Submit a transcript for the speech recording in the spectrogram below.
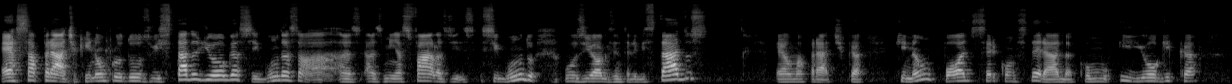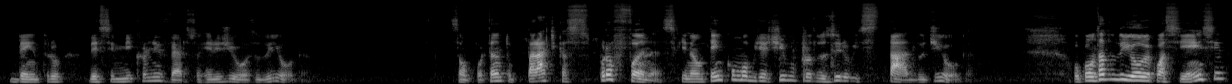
Essa prática que não produz o estado de yoga, segundo as, as, as minhas falas, segundo os yogis entrevistados, é uma prática que não pode ser considerada como yogica dentro desse micro-universo religioso do yoga. São, portanto, práticas profanas que não têm como objetivo produzir o estado de yoga. O contato do yoga com a ciência,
